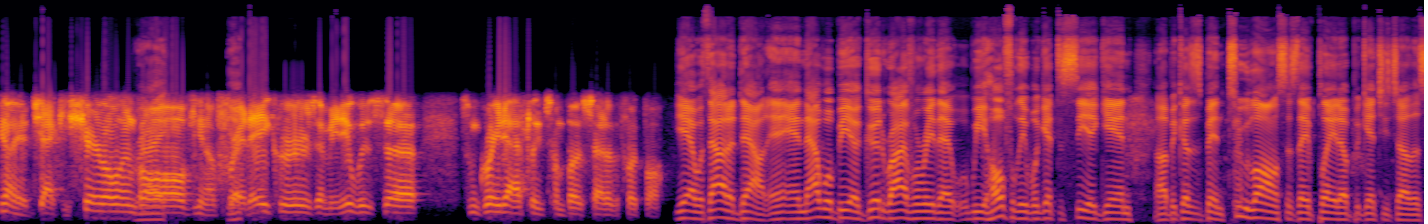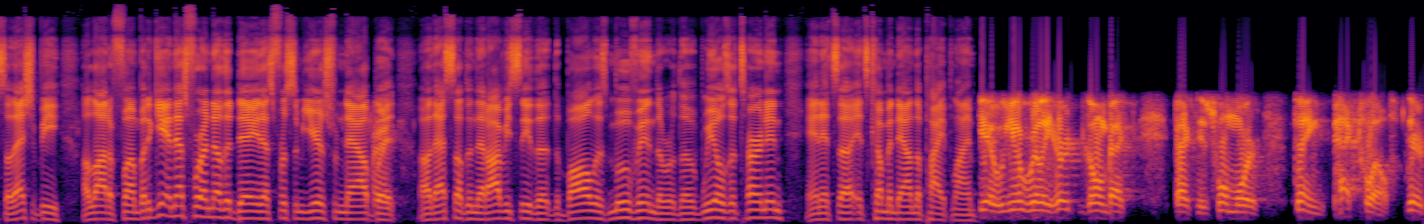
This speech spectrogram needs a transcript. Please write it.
you know, I had Jackie Sherrill involved. Right. You know, Fred yep. Akers. I mean, it was. Uh, some great athletes on both sides of the football. Yeah, without a doubt, and, and, that will be a good rivalry that we hopefully will get to see again uh, because it's been too long since they've played up against each other. So that should be a lot of fun. But again, that's for another day. That's for some years from now. Right. But uh, that's something that obviously the, the ball is moving, the the wheels are turning, and it's uh, it's coming down the pipeline. Yeah, well, you know, really hurt going back back to this one more thing. Pac-12, their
